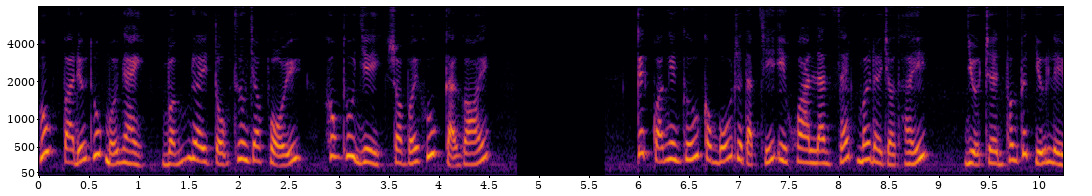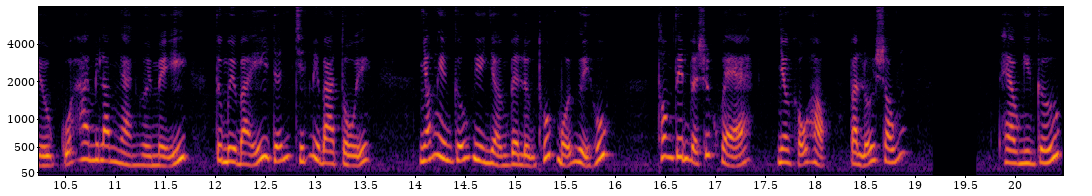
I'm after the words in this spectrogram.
hút và điếu thuốc mỗi ngày vẫn gây tổn thương cho phổi, không thua gì so với hút cả gói. Kết quả nghiên cứu công bố trên tạp chí y khoa Lancet mới đây cho thấy, dựa trên phân tích dữ liệu của 25.000 người Mỹ từ 17 đến 93 tuổi, nhóm nghiên cứu ghi nhận về lượng thuốc mỗi người hút, thông tin về sức khỏe, nhân khẩu học và lối sống. Theo nghiên cứu,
